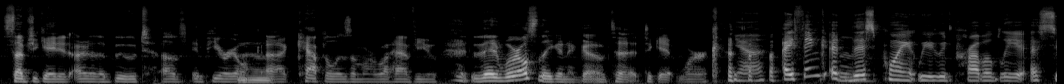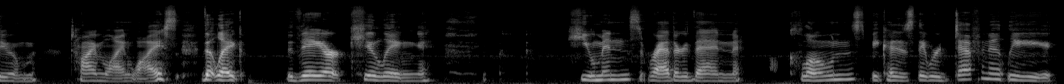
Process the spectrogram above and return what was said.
subjugated under the boot of imperial Mhm. uh, capitalism or what have you then where else are they gonna go to to get work yeah. I think at this point we would probably assume timeline wise that like they are killing humans rather than clones because they were definitely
